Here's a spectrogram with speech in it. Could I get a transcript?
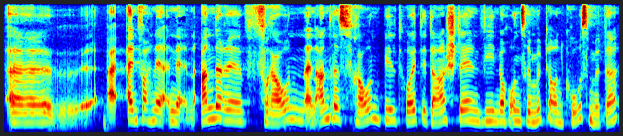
äh, einfach eine, eine andere Frauen, ein anderes Frauenbild heute darstellen wie noch unsere Mütter und Großmütter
